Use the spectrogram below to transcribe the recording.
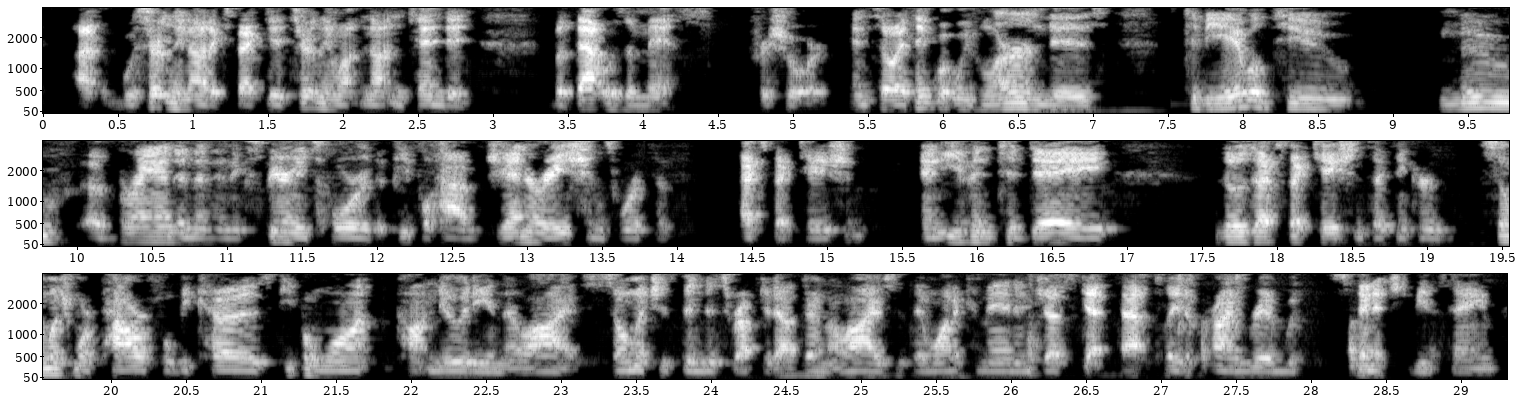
was certainly not expected, certainly not intended, but that was a miss for sure. And so I think what we've learned is to be able to move a brand and an experience forward that people have generations worth of expectation. And even today, those expectations I think are so much more powerful because people want continuity in their lives. So much has been disrupted out there in their lives that they want to come in and just get that plate of prime rib with spinach to be the same.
